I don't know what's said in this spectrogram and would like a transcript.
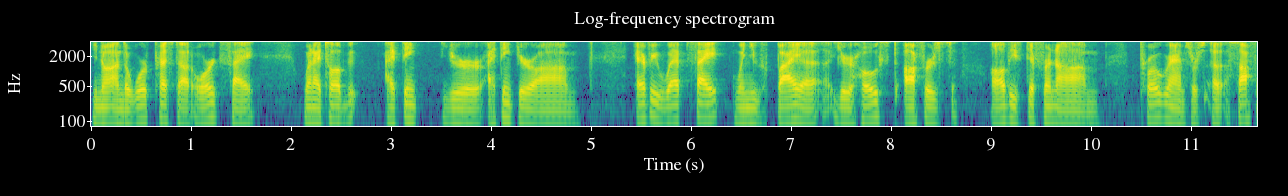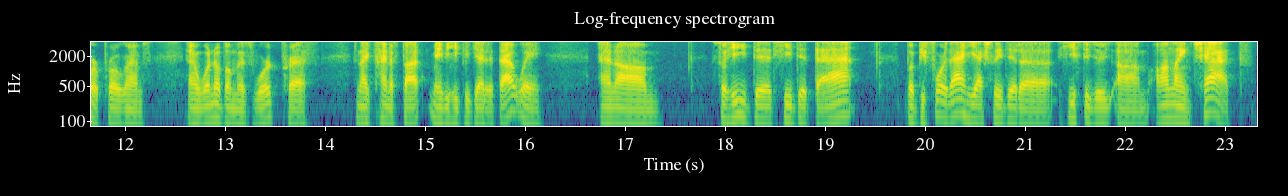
you know, on the WordPress.org site, when I told, I think your, I think your, um, every website when you buy a, your host offers all these different um, programs or uh, software programs, and one of them is WordPress. And I kind of thought maybe he could get it that way, and um, so he did. He did that, but before that, he actually did a. He used to do um, online chats,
